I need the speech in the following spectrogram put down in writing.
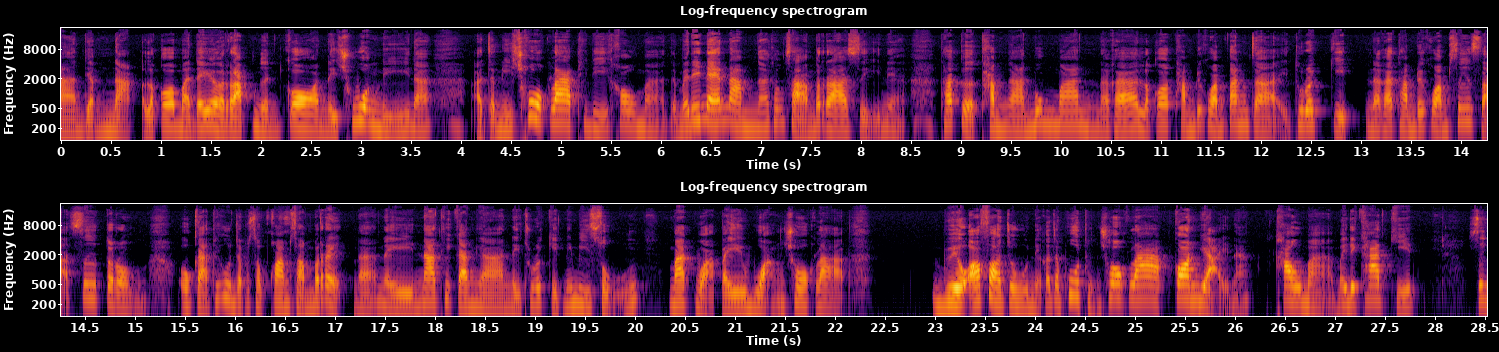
านอย่างหนัก แล้วก็มาได้รับเงินก้อนในช่วงนี้นะ อาจจะมีโชคลาภที่ดีเข้ามา แต่ไม่ได้แนะนำนะ ทั้งสามราศีเนี่ย ถ้าเกิดทำงานมุ่งมั่นนะคะ แล้วก็ทำด้วยความตั้งใจธุรกิจนะคะทำด้วยความซื่อสัตย์ซื่อตรง โอกาสที่คุณจะประสบความสำเร็จนะในหน้าที่การงานในธุรกิจนี่มีสูงมากกว่าไปหวังโชคลาภ Wheel of Fortune เนี่ยก็จะพูดถึงโชคลาภก้อนใหญ่นะ เข้ามาไม่ได้คาดคิด ซึ่ง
